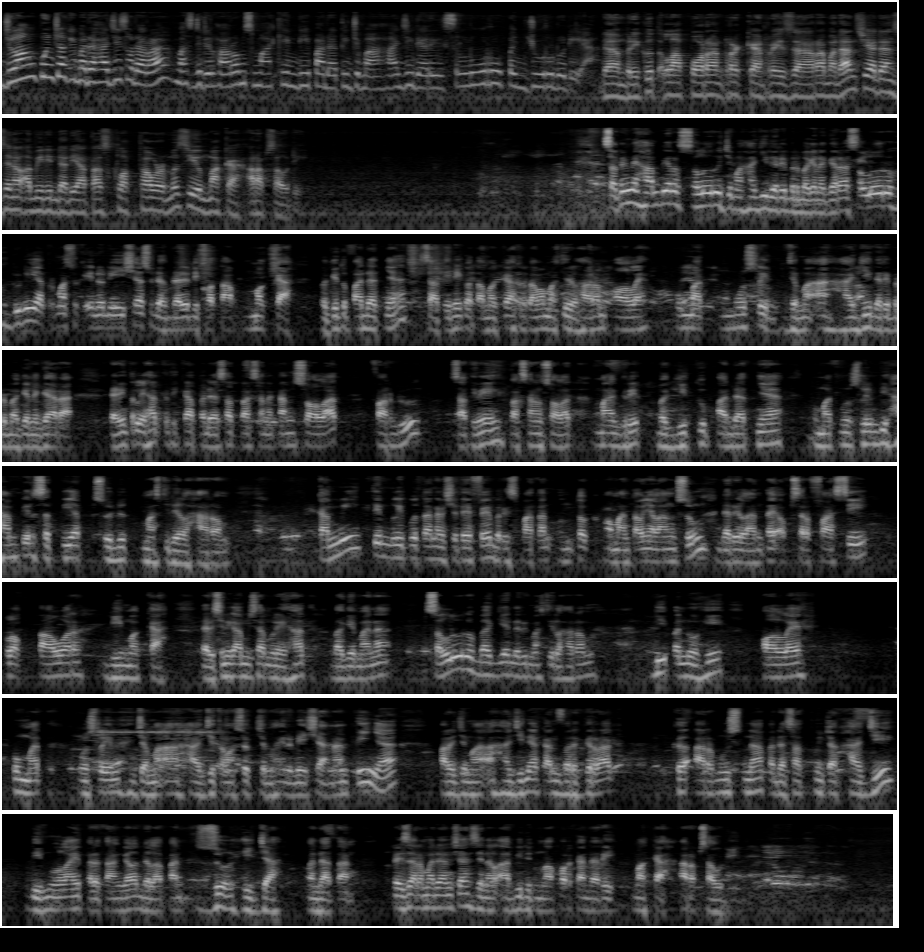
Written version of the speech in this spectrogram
Jelang puncak ibadah haji saudara, Masjidil Haram semakin dipadati jemaah haji dari seluruh penjuru dunia. Dan berikut laporan rekan Reza Ramadansyah dan Zainal Abidin dari atas Clock Tower Museum Makkah, Arab Saudi. Saat ini hampir seluruh jemaah haji dari berbagai negara seluruh dunia termasuk Indonesia sudah berada di kota Mekah. Begitu padatnya saat ini kota Mekah terutama Masjidil Haram oleh umat muslim jemaah haji dari berbagai negara. Dan ini terlihat ketika pada saat melaksanakan sholat fardu, saat ini pelaksanaan sholat maghrib begitu padatnya umat muslim di hampir setiap sudut Masjidil Haram. Kami, tim liputan RCTV berkesempatan untuk memantaunya langsung dari lantai observasi Clock Tower di Mekah. Dari sini kami bisa melihat bagaimana seluruh bagian dari Masjidil Haram dipenuhi oleh umat muslim jemaah haji termasuk jemaah Indonesia. Nantinya para jemaah haji ini akan bergerak ke Armusna pada saat puncak haji dimulai pada tanggal 8 Zulhijjah mendatang. Reza Ramadan Syah, Zainal Abidin melaporkan dari Makkah, Arab Saudi.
